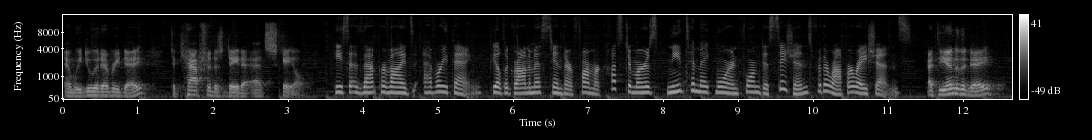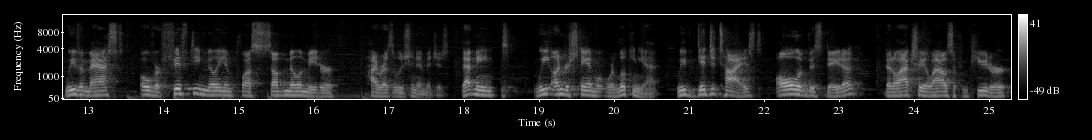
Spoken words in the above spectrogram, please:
and we do it every day to capture this data at scale. He says that provides everything. Field agronomists and their farmer customers need to make more informed decisions for their operations. At the end of the day, we've amassed over 50 million plus submillimeter high resolution images. That means we understand what we're looking at. We've digitized all of this data that'll actually allows a computer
